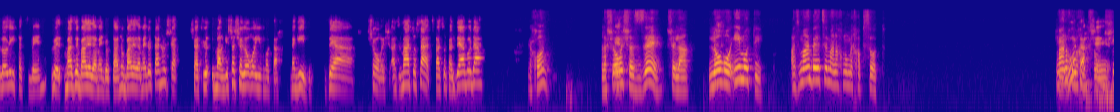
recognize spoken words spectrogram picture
לא להתעצבן, ומה זה בא ללמד אותנו? בא ללמד אותנו ש... שאת מרגישה שלא רואים אותך, נגיד, זה השורש. אז מה את עושה? את צריכה לעשות על זה עבודה? נכון. לשורש הזה של הלא רואים אותי. אז מה בעצם אנחנו מחפשות? מה אנחנו מחפשות? ש...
